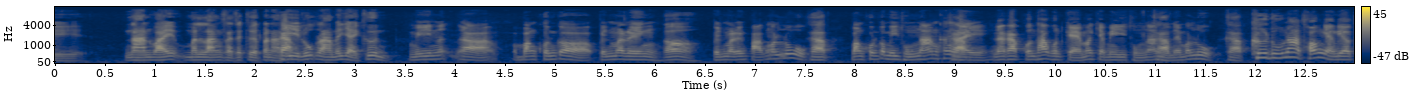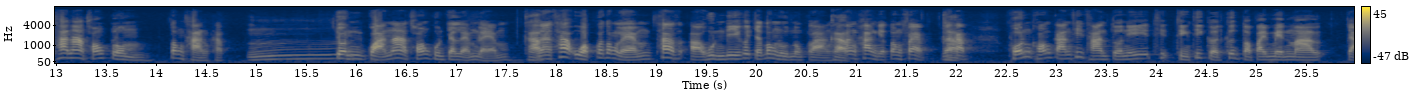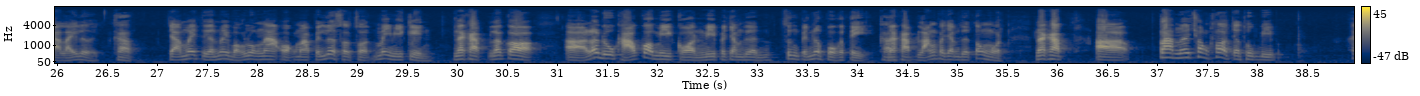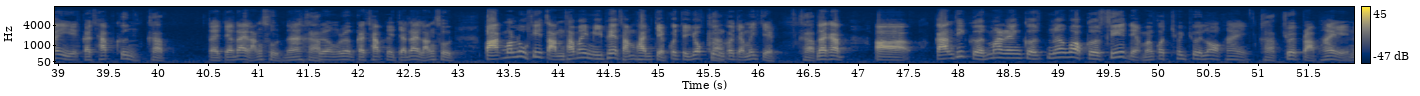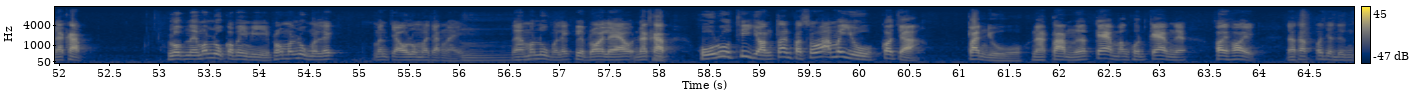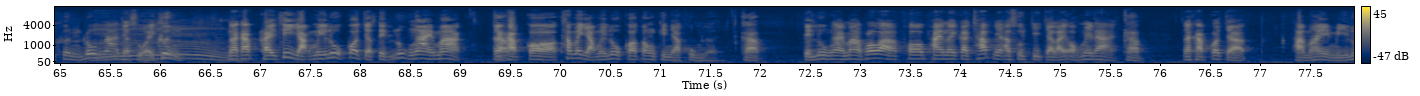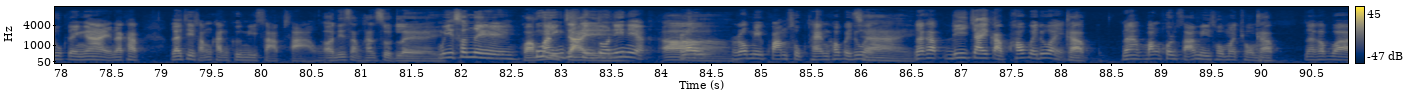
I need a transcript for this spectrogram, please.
นานไว้มันลังแต่จะเกิดปัญหาที่ลุกลามได้ใหญ่ขึ้นมีนะอ่าบางคนก็เป็นมะเร็ง อ๋อเป็นมะเร็งปากมดลูก ครับ บางคนก็มีถุงน้ำข้างครัในบนะครับ คนเฒ่าคนแก่มักจะมีถุงน้ำคอรับ ยู่ในมดลูก ครับคือดูหน้าท้องอย่างเดียว ถ้าหน้าท้องกลมต้องทานครับ อืม จนกว่าหน้าท้องคุณจะแหลมแหลมๆครับนะถ้าอวบก็ต้องแหลม ถ้าอ่าหุ่นดีก็จะต้องนูนตรงกลางครับข้างๆจะต้องแฟบนะคครัรับบผลของการที่ทานตัวนี้ที่สิ่งที่เกิดขึ้นต่อไปเมนมาจะไหลเลย ครับ จะไม่เตือนไม่บอกล่วงหน้าออกมาเป็นเลือดสดๆไม่มีกลิ่นนะครับ แล้วก็อ่าแล้วดูขาวก็มีก่อนมีประจำเดือน ซึ่งเป็นเรื่องปกติครับนะครับ หลังประจำเดือนต้องหมดนะครับอ่ากล้ามเนื้อช่องคลอดจะถูกบีบให้กระชับขึ้นครับแต่จะได้หลังสุดนะครับเรื่องเรื่องกระชับเนี่ยจะได้หลังสุด ปากมดลูกที่ต่ำทำให้มีเพศสัมพันธ์เจ็บก็จะยกขึ้ครันบก็จะไม่เจ็บครับนะครับอ่าการที่เกิดมะเร็งเกิดเนื้องอกเกิดซีสเนี่ยมันก็ช่วยช่วยลอกให้ครับช่วยปรับให้นะครับลมในมดลูกก็ไม่มีเพราะมดลูกมันเล็ก มันจะเอาลงมาจากไหนอืมนะมดลูกมันเล็กเรียบร้อยแล้วนะครับหูรูดที่หย่อนกลั้นปัสสาวะไม่อยู่ก็จะกลั้นอยู่นะกล้ามเนื้อแก้มบางคนแก้มเนี่ยห้อยๆนะครับก็จะดึงขึ้นรูปหน้าจะสวยขึ้นอืมนะครับใครที่อยากมีลูกก็จะติดลูกง่ายมากครับนะครับก็ถ้าไม่อยากมีลูกก็ต้องกินยาคุมเลยครับ ติดลูกง่ายมากเพราะว่าพอภายในกระชับเนี่ยอสุจิจะไหลออกไม่ได้ครับนะครับก็จะ ทำให้มีลูกได้ง่ายนะครับ และที่สำคัญคือมีสาบสาว อันนี้สำคัญสุดเลย มีเสน่ห์ความผู้มั่นหญิงใจที่กินตัวนี้เนี่ยอ่า เราเรามีความสุขแทนเขาไปด้วยใช่ นะครับดีใจกับเขาไปด้วยครับ นะบางคนสามีโทรมาชมครับ นะครับว่า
